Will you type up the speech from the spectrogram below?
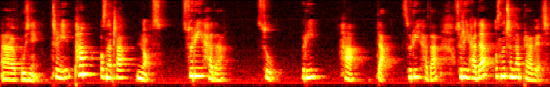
e, później. Czyli pam oznacza noc. Surihada. Su-ri-ha-da. Surihada. Surihada oznacza naprawiać.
